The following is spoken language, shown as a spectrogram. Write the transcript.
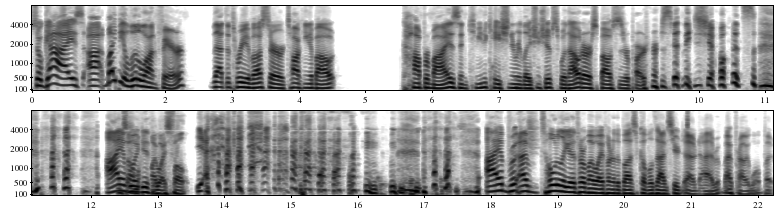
So, guys, uh, it might be a little unfair that the three of us are talking about compromise and communication in relationships without our spouses or partners in these shows. I it's am going to. my wife's fault. Yeah. I am. I'm totally to throw my wife under the bus a couple times here. Uh, I, I probably won't, but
